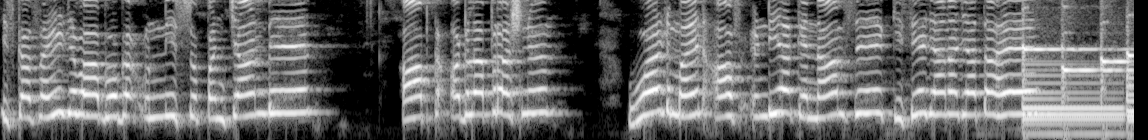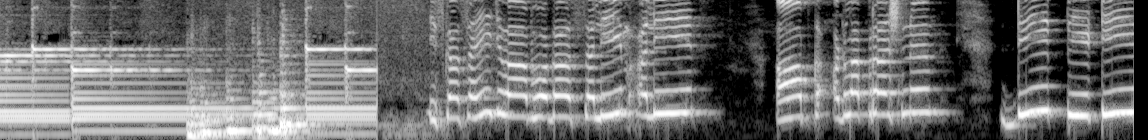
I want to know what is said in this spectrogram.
इसका सही जवाब होगा उन्नीस सौ पंचानवे। आपका अगला प्रश्न, वर्ल्ड मैन ऑफ़ इंडिया के नाम से किसे जाना जाता है? इसका सही जवाब होगा सलीम अली। आपका अगला प्रश्न डीपीटी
